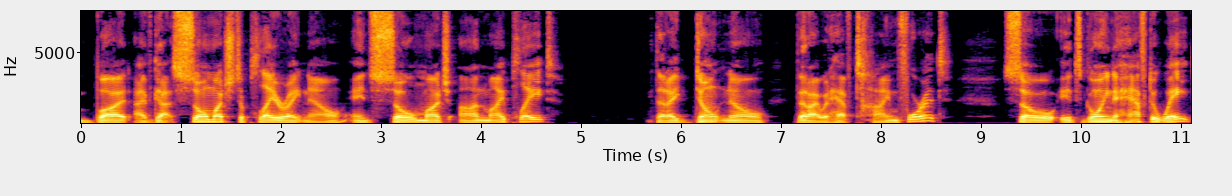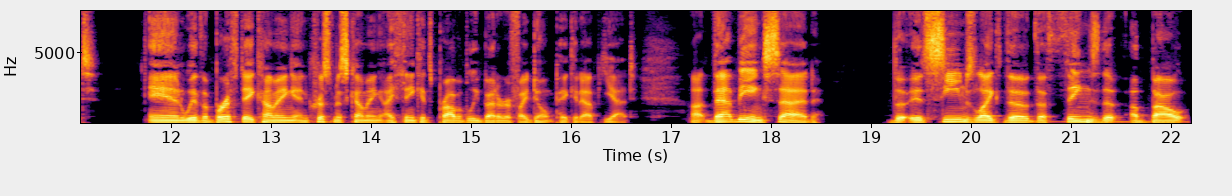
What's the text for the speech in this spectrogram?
But I've got so much to play right now and so much on my plate that I don't know that I would have time for it. So it's going to have to wait. And with a birthday coming and Christmas coming, I think it's probably better if I don't pick it up yet. Uh, that being said, the it seems like the the things that about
